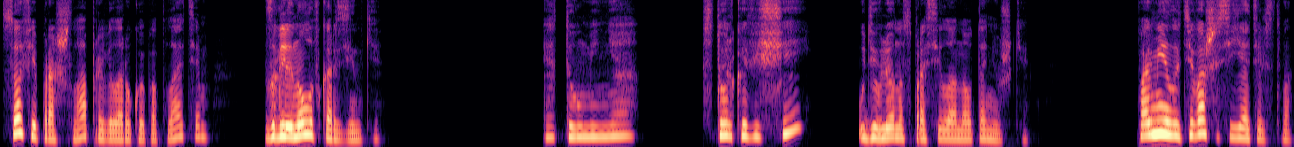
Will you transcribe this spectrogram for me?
Софья прошла, провела рукой по платьям, заглянула в корзинки. «Это у меня столько вещей?» — удивленно спросила она у Танюшки. «Помилуйте, ваше сиятельство,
